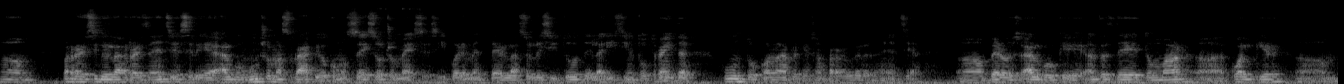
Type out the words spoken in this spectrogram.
Um, para recibir la residencia sería algo mucho más rápido, como 6-8 meses, y puede meter la solicitud de la I-130 junto con la aplicación para la residencia. Ah, pero es algo que antes de tomar ah, cualquier, um,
